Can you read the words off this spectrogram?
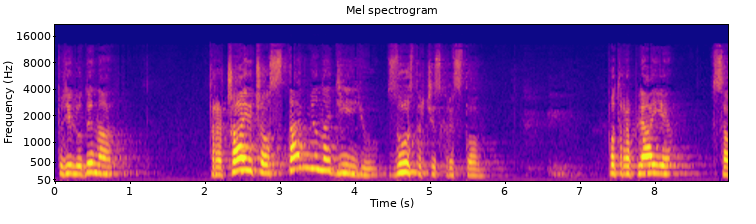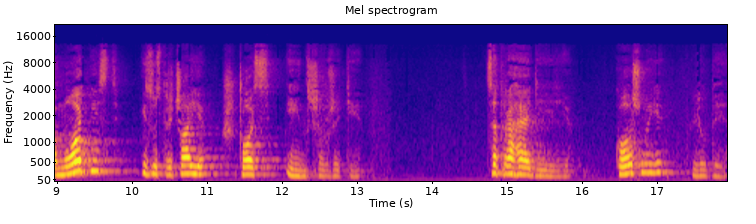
Тоді людина, втрачаючи останню надію зустрічі з Христом, потрапляє в самотність і зустрічає щось інше в житті. Це трагедія кожної людини.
